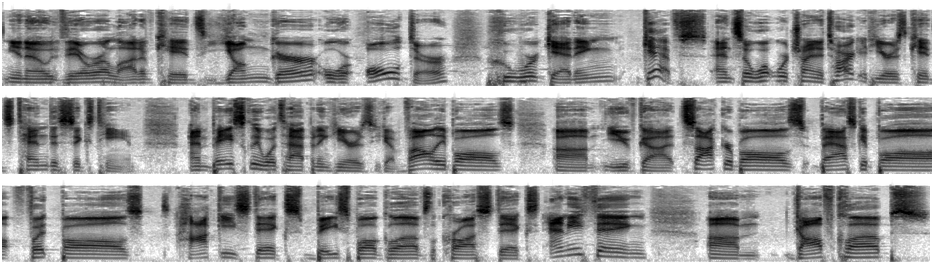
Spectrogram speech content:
you know there were a lot of kids younger or older who were getting gifts. And so what we're trying to target here is kids 10 to 16 and basically what's happening here is you got volleyballs um, you've got soccer balls basketball footballs hockey sticks baseball gloves lacrosse sticks anything um, golf clubs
